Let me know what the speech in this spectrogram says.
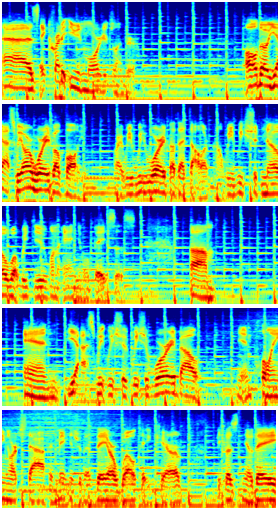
As a credit union mortgage lender, although, yes, we are worried about volume, right? We, we worry about that dollar amount. We, we should know what we do on an annual basis. Um, and yes, we, we should we should worry about employing our staff and making sure that they are well taken care of because you know they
